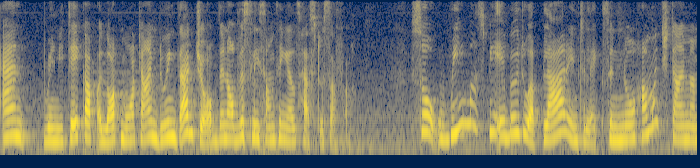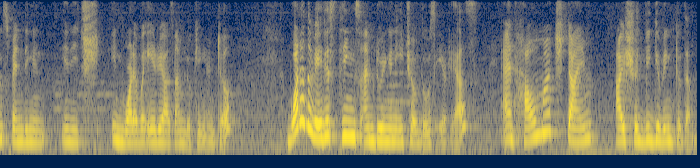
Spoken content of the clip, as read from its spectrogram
And when we take up a lot more time doing that job, then obviously something else has to suffer. So, we must be able to apply our intellects and know how much time I am spending in, in each, in whatever areas I am looking into. What are the various things I am doing in each of those areas and how much time I should be giving to them.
